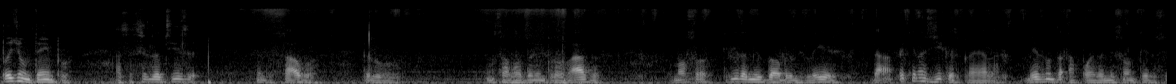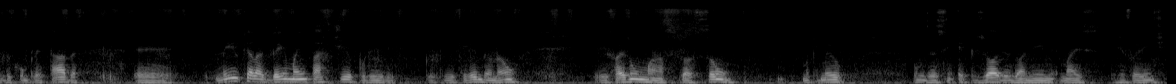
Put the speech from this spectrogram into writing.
Depois de um tempo, a sacerdotisa sendo salva pelo um salvador improvável, nosso querido amigo Goblin Slayer dá pequenas dicas para ela. Mesmo após a missão ter sido completada, é, meio que ela ganha uma empatia por ele. Porque, querendo ou não, ele faz uma situação no primeiro, vamos dizer assim, episódio do anime, mais referente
